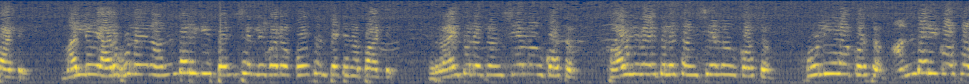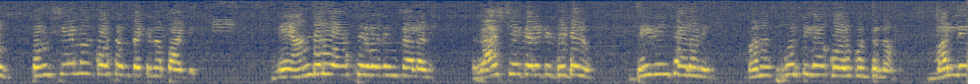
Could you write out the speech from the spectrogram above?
పార్టీ మళ్ళీ అర్హులైన అందరికీ పెన్షన్లు ఇవ్వడం కోసం పెట్టిన పార్టీ రైతుల సంక్షేమం కోసం కౌలు రైతుల సంక్షేమం కోసం కూలీల కోసం అందరి కోసం సంక్షేమం కోసం పెట్టిన పార్టీ. మీ అందరూ ఆశీర్వదించాలని రాజశేఖర రెడ్డి బిడ్డను జీవించాలని మనస్ఫూర్తిగా కోరుకుంటున్నాం మళ్ళీ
